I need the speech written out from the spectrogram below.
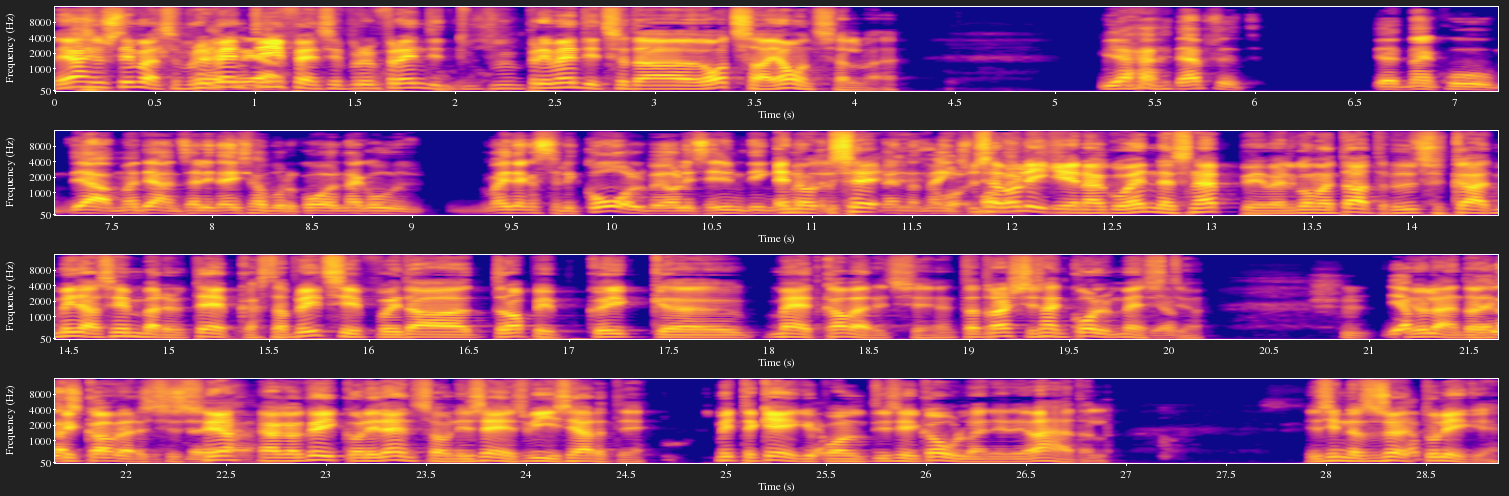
jah, just nimelt, sa prevent defense'i, prevent'id, prevent'id seda otsajoont seal või? jah, täpselt ja et nagu ja ma tean, see oli täis jabur kool nagu, ma ei tea, kas see oli kool või oli see ilmtingimata. no see, seal oligi nagu enne snappi veel kommentaatorid ütlesid ka, et mida Simber nüüd teeb, kas ta blitsib või ta tropib kõik äh, mehed coverage'i, ta trash'is ainult kolm meest Jab. ju. ja ülejäänud olid kõik coverage'is, jah, aga kõik olid endzone'i sees viis jardi. mitte keegi Jab. polnud isegi goal line'i lähedal. Ja sinna see sööt Jab. tuligi.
